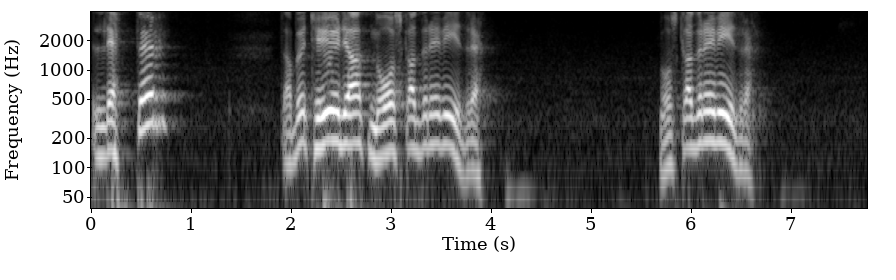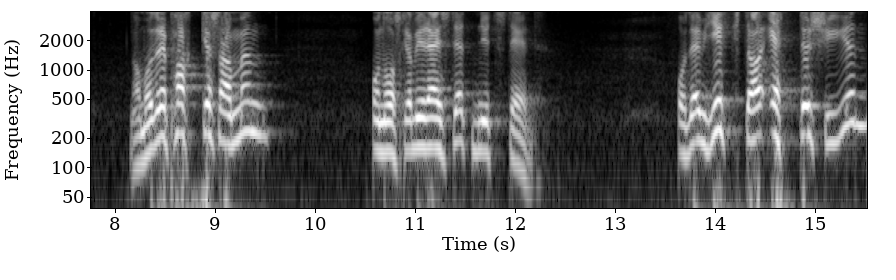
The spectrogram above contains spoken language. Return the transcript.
letter, da betyr det at nå skal dere videre. Nå skal dere videre. Nå må dere pakke sammen, og nå skal vi reise til et nytt sted. Og de gikk da etter skyen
